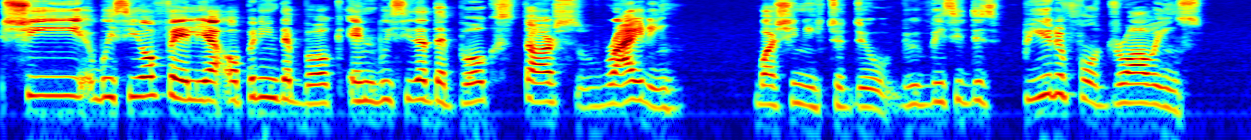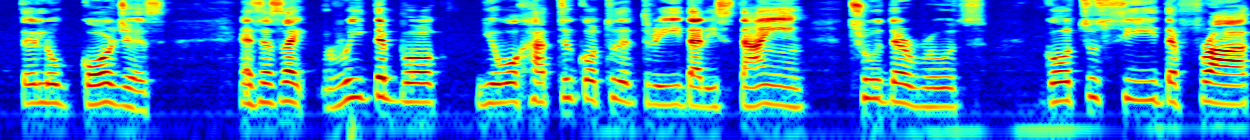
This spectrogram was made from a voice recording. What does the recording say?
she, we see Ophelia opening the book, and we see that the book starts writing what she needs to do. We- see these beautiful drawings; they look gorgeous. And it says like, read the book. You will have to go to the tree that is dying through the roots. Go to see the frog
